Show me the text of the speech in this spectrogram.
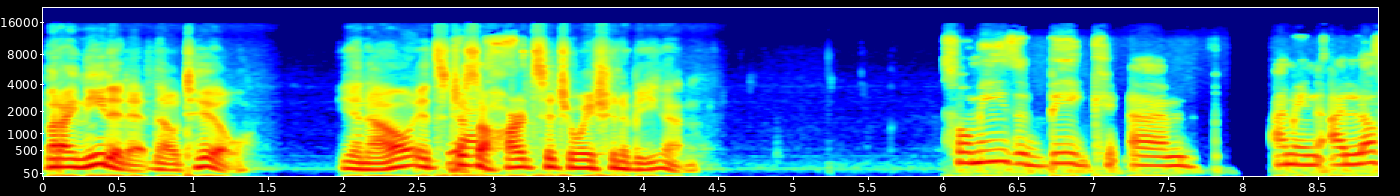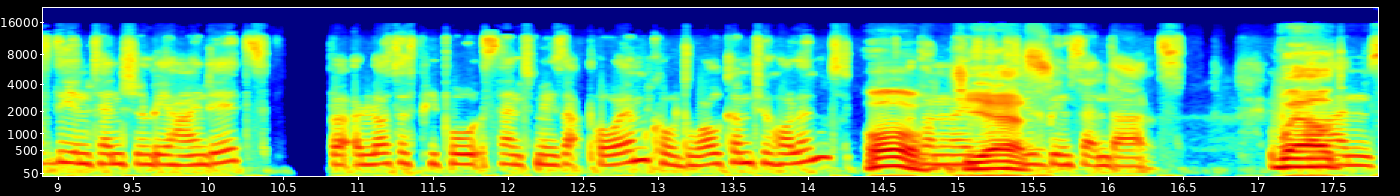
but i needed it though too you know it's just yes. a hard situation to be in for me it's a big um i mean i love the intention behind it but a lot of people sent me that poem called "Welcome to Holland." Oh, yes, you've been sent that. Well, and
